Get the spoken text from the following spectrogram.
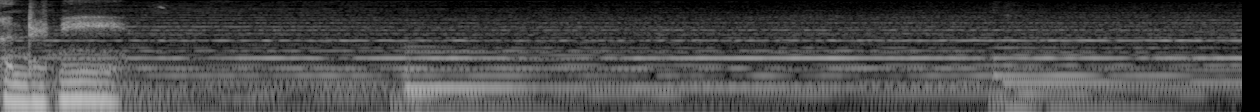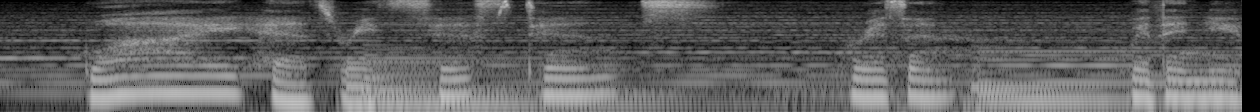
underneath? Why has resistance risen within you?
